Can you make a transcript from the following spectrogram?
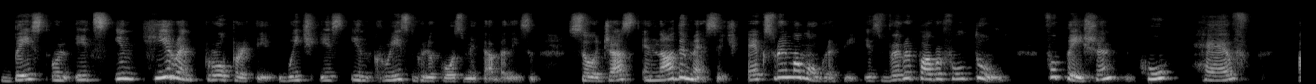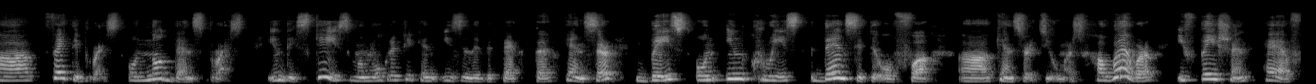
based on its inherent property, which is increased glucose metabolism. So just another message, X-ray mammography is very powerful tool for patients who have uh, fatty breast or not dense breast. In this case, mammography can easily detect uh, cancer based on increased density of uh, uh cancer tumors. However, if patients have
